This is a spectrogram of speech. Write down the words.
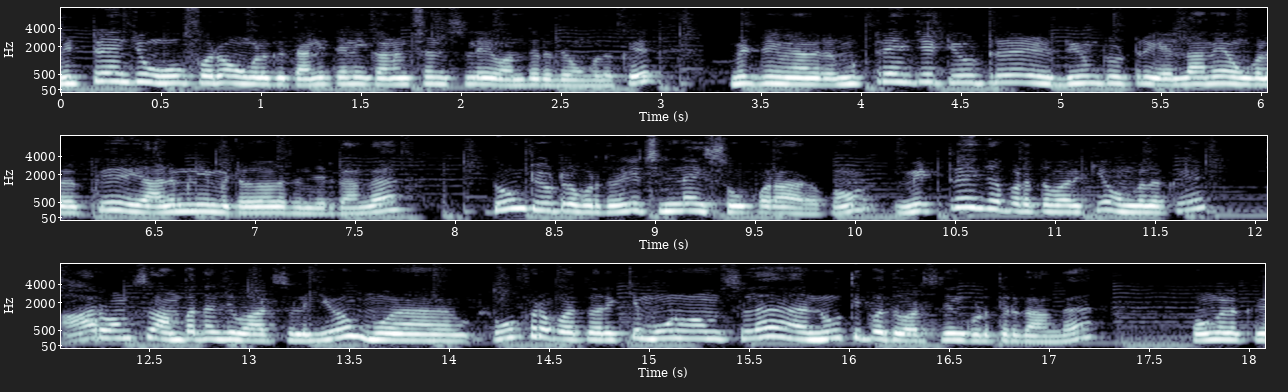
மிட் ரேஞ்சும் ஊஃபரும் உங்களுக்கு தனித்தனி கனெக்ஷன்ஸ்லேயே வந்துடுது உங்களுக்கு. மிட் மிட் ரேஞ்சு டியூட்ரு டியூம் டியூட்ரு எல்லாமே உங்களுக்கு அலுமினியம் மெட்டலால் செஞ்சுருக்காங்க. டூம் டியூட்டரை பொறுத்த வரைக்கும் சின்ன சூப்பராக இருக்கும். மிட் ரேஞ்சை பொறுத்த வரைக்கும் உங்களுக்கு ஆறு ஓம்ஸில் ஐம்பத்தஞ்சு வாட்ஸ்லையும் ஊஃபரை பொறுத்த வரைக்கும் மூணு ஓம்ஸில் நூற்றி பத்து வாட்ஸ்லையும் கொடுத்துருக்காங்க. உங்களுக்கு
